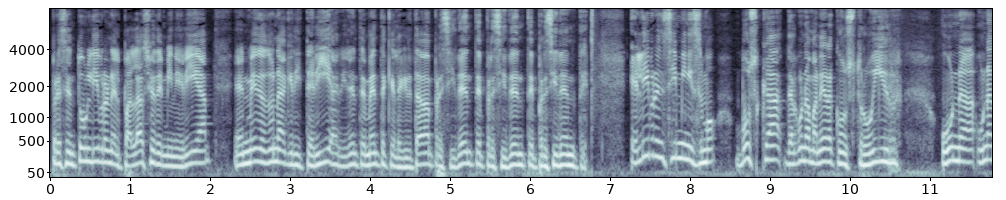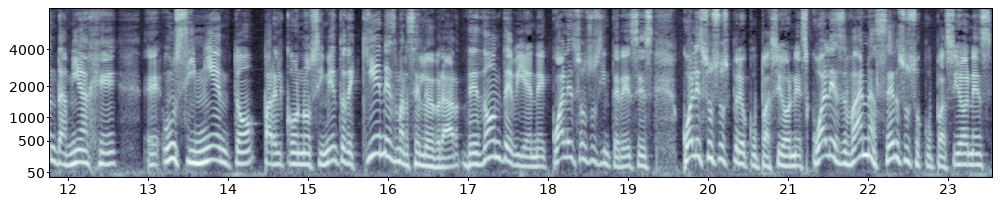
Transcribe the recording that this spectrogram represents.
presentó un libro en el Palacio de Minería en medio de una gritería, evidentemente, que le gritaban presidente, presidente, presidente. El libro en sí mismo busca de alguna manera construir una, un andamiaje, eh, un cimiento para el conocimiento de quién es Marcelo Ebrard, de dónde viene, cuáles son sus intereses, cuáles son sus preocupaciones, cuáles van a ser sus ocupaciones,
